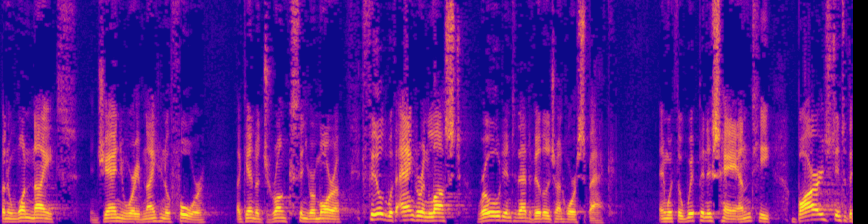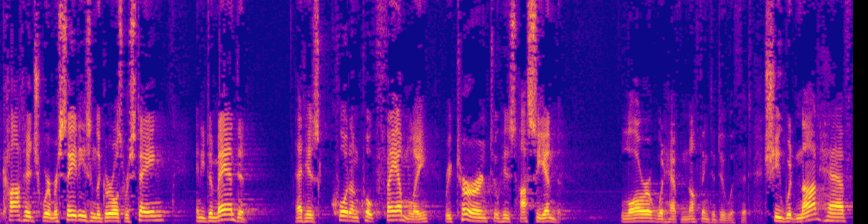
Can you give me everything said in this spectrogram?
But in one night in January of 1904, again a drunk Senor Mora, filled with anger and lust, rode into that village on horseback and with the whip in his hand, he barged into the cottage where Mercedes and the girls were staying, and he demanded that his quote unquote family return to his hacienda. Laura would have nothing to do with it. She would not have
